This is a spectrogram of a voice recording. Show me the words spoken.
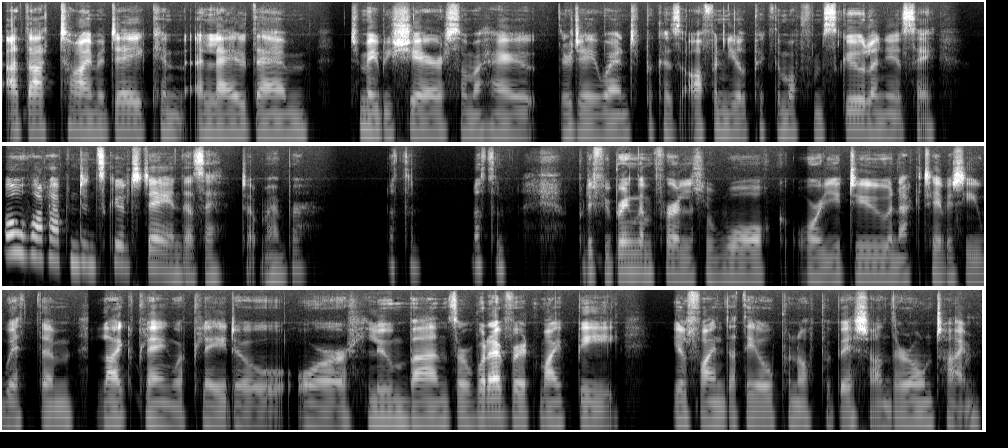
at that time of day can allow them to maybe share some of how their day went because often you'll pick them up from school and you'll say, Oh, what happened in school today? And they'll say, Don't remember. Nothing nothing. But if you bring them for a little walk or you do an activity with them, like playing with Play Doh or loom bands or whatever it might be, you'll find that they open up a bit on their own time.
